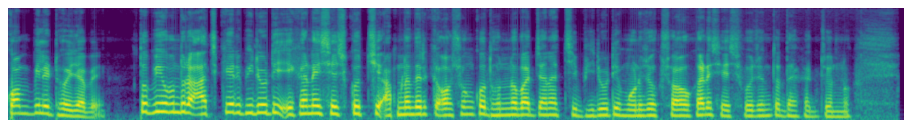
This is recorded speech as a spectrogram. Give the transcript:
কমপ্লিট হয়ে যাবে। তো প্রিয় বন্ধুরা, আজকের ভিডিওটি এখানেই শেষ করছি। আপনাদেরকে অসংখ্য ধন্যবাদ জানাচ্ছি ভিডিওটি মনোযোগ সহকারে শেষ পর্যন্ত দেখার জন্য।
